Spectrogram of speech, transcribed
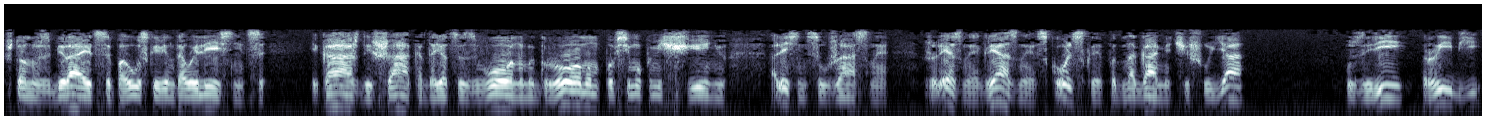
что он взбирается по узкой винтовой лестнице, и каждый шаг отдается звоном и громом по всему помещению, а лестница ужасная, железная, грязная, скользкая, под ногами чешуя, пузыри рыбьи,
